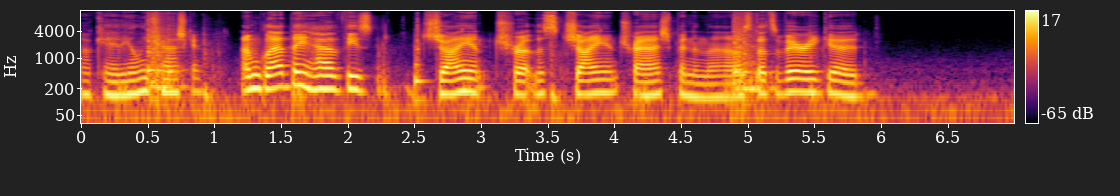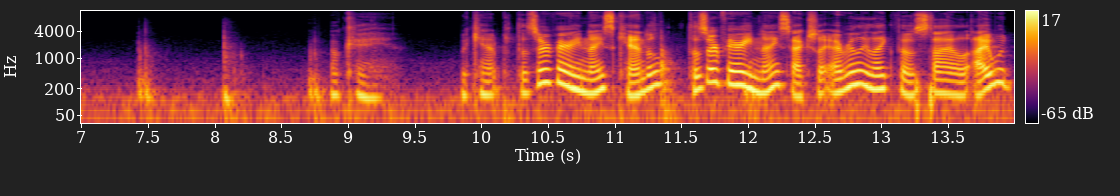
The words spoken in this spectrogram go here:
Okay, the only trash can. I'm glad they have these giant this giant trash bin in the house. That's very good. Okay. We can't but those are very nice candle. Those are very nice actually. I really like those style. I would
